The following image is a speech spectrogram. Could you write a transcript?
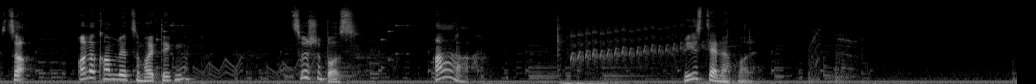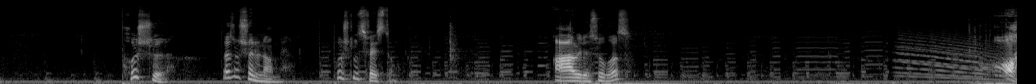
So, und dann kommen wir zum heutigen Zwischenboss. Ah. Wie ist der nochmal? Puschel. Das ist ein schöner Name. Puschels Festung. Ah, wieder sowas. Oh.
